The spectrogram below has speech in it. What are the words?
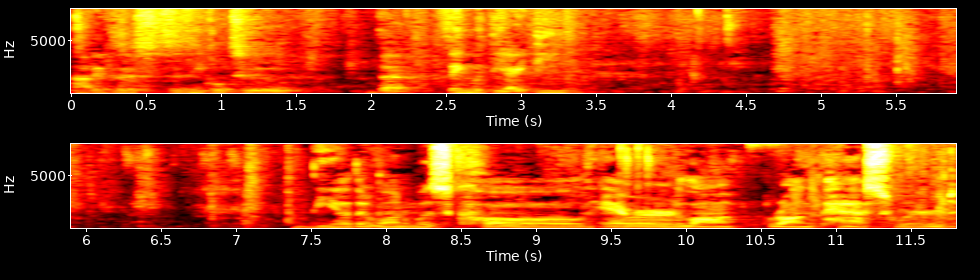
not exists is equal to that thing with the ID. The other one was called error long, wrong password.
